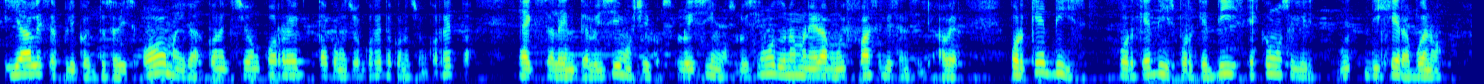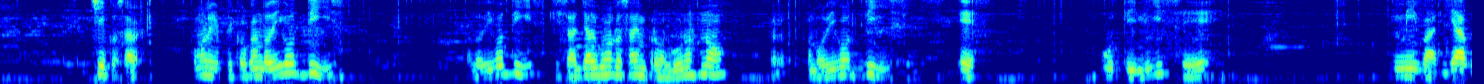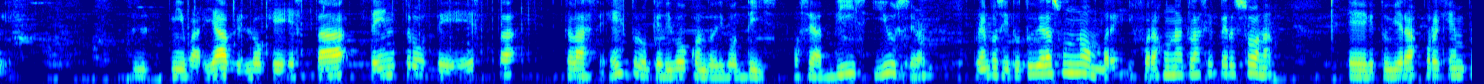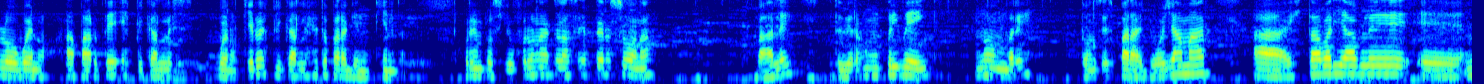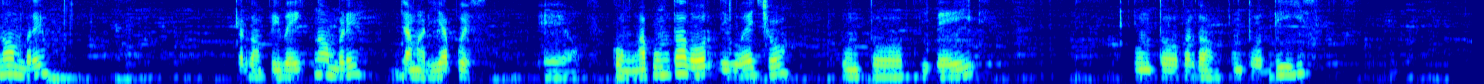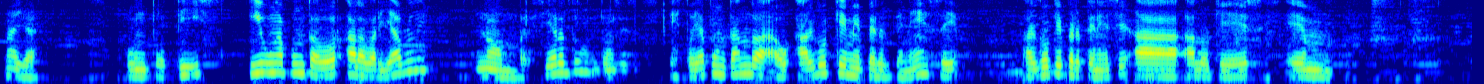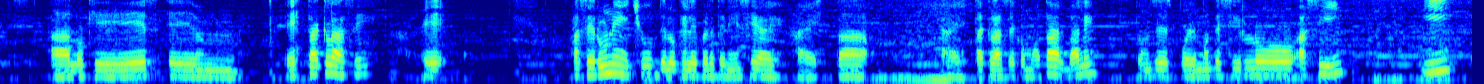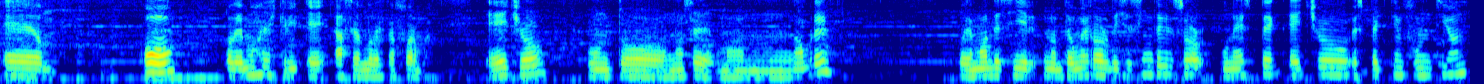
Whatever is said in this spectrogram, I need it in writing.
y ya les explico. Entonces dice, oh my god, conexión correcta, conexión correcta, conexión correcta. Excelente, lo hicimos chicos, lo hicimos, lo hicimos de una manera muy fácil y sencilla. A ver, ¿por qué this? ¿Por qué this? Porque this es como si dijera, bueno, chicos, a ver, ¿cómo les explico? Cuando digo this, cuando digo this, quizás ya algunos lo saben, pero algunos no, cuando digo this es utilice mi variable mi variable lo que está dentro de esta clase esto es lo que digo cuando digo this o sea this user por ejemplo si tú tuvieras un nombre y fueras una clase persona eh, tuvieras por ejemplo bueno aparte explicarles bueno quiero explicarles esto para que entiendan. Por ejemplo si yo fuera una clase persona vale tuvieras un private nombre, Entonces, para yo llamar a esta variable eh, nombre, perdón, private nombre, llamaría pues eh, con un apuntador, digo hecho, punto private, punto, perdón, punto this, ah, punto this, y un apuntador a la variable nombre, ¿cierto? Entonces, estoy apuntando a algo que me pertenece, algo que pertenece a, lo que es, em, a lo que es em, esta clase, eh, hacer un hecho de lo que le pertenece a, esta, a esta clase como tal, ¿vale? Entonces podemos decirlo así y em, o podemos eh, hacerlo de esta forma. Hecho punto, no sé, nombre. Podemos decir, da un error, dice syntax un expect hecho expecting function,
